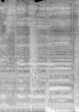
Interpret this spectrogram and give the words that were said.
Everybody said they love.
